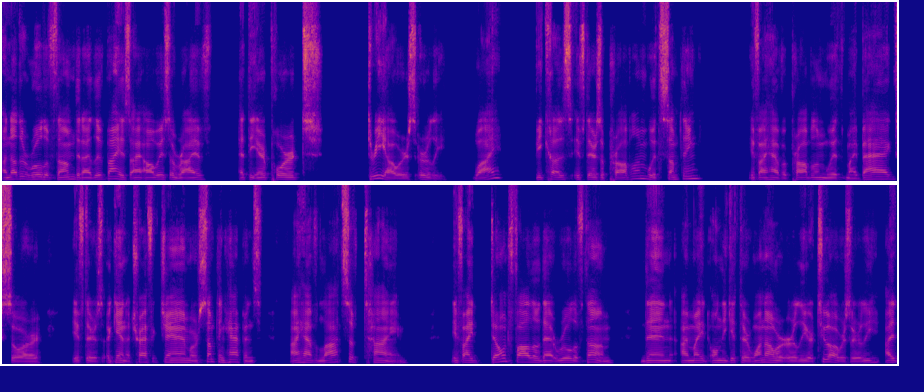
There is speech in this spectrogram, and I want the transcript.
another rule of thumb that I live by is I always arrive at the airport three hours early. Why? Because if there's a problem with something, if I have a problem with my bags, or if there's, again, a traffic jam or something happens, I have lots of time. If I don't follow that rule of thumb, then I might only get there one hour early or two hours early. I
